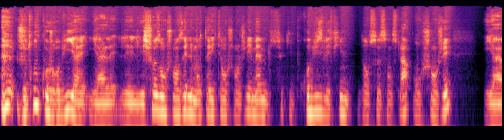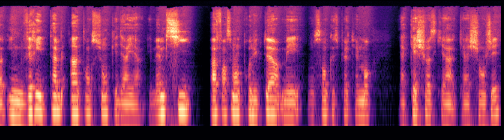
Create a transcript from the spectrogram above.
je trouve qu'aujourd'hui, y a, les, choses ont changé, les mentalités ont changé, et même ceux qui produisent les films dans ce sens-là ont changé. Il y a une véritable intention qui est derrière. Et même si, pas forcément le producteur, mais on sent que spirituellement, il y a quelque chose qui a, changé,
